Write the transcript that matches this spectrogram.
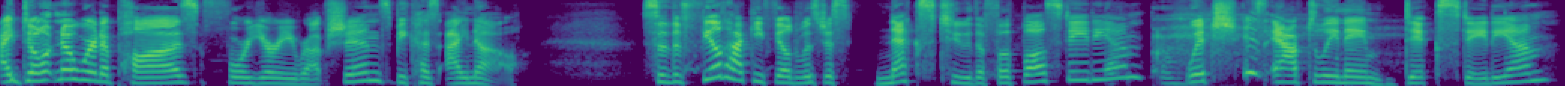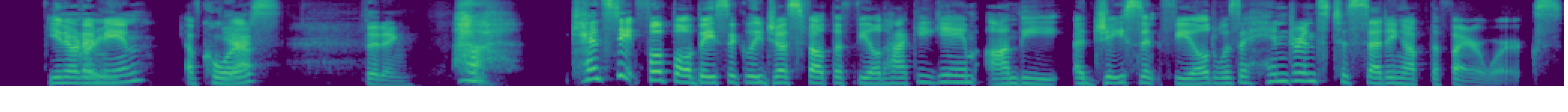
I don't know where to pause for your eruptions because I know. So the field hockey field was just next to the football stadium, which is aptly named Dick Stadium. You know what I mean? Of course. Fitting. Kent State football basically just felt the field hockey game on the adjacent field was a hindrance to setting up the fireworks.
